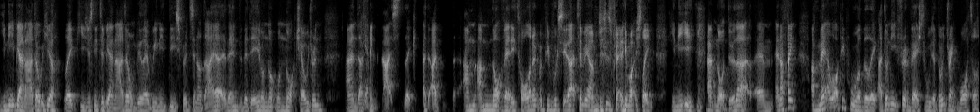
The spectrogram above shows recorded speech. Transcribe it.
you need to be an adult here. Like you just need to be an adult and be like, we need these foods in our diet. At the end of the day, we're not we're not children, and I yeah. think that's like I, I I'm I'm not very tolerant when people say that to me. I'm just very much like you need to, you can't not do that. Um, and I think I've met a lot of people where they're like, I don't eat fruit and vegetables, I don't drink water,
